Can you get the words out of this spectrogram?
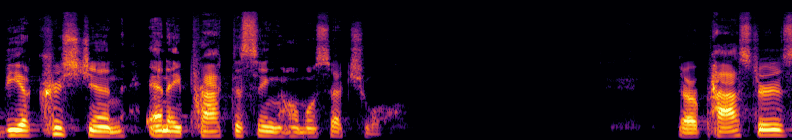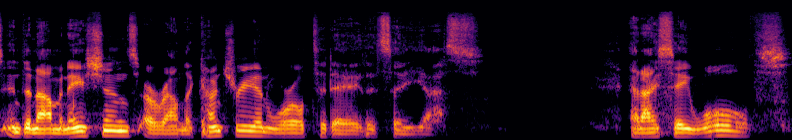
be a Christian and a practicing homosexual? There are pastors in denominations around the country and world today that say yes. And I say wolves.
